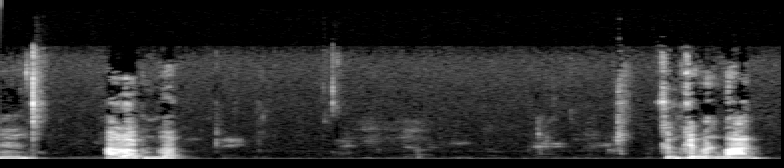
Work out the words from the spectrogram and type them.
อืมอร่อยเพื่อนๆเค็มๆหวานๆ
